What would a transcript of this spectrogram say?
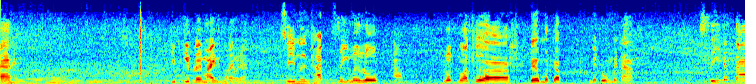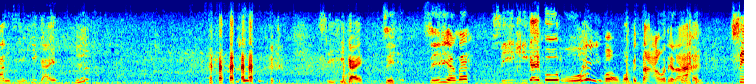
นะ กิบกิบเลยไม้วิ่งเท่าไหร่วะเนี่ยสี่หมื่นครับสี่หมื่นโลครับรถนวดตัวเดิมหมดครับ เม็ดองเม็ดนักสีน้ำตาล สีขี้ไก่สีขี้ไก่สีสีอย่างนะสีขี้ไก่โปโอ้ยบอกว่าเป็นตาเอาเถอะนะสี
